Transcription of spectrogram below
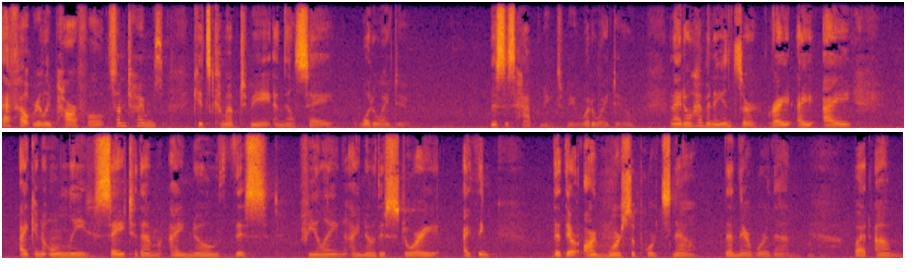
that felt really powerful. Sometimes kids come up to me and they'll say, What do I do? This is happening to me. What do I do? And I don't have an answer, right? I, I, I can only say to them, I know this feeling, I know this story. I think that there are more supports now than there were then. But um,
